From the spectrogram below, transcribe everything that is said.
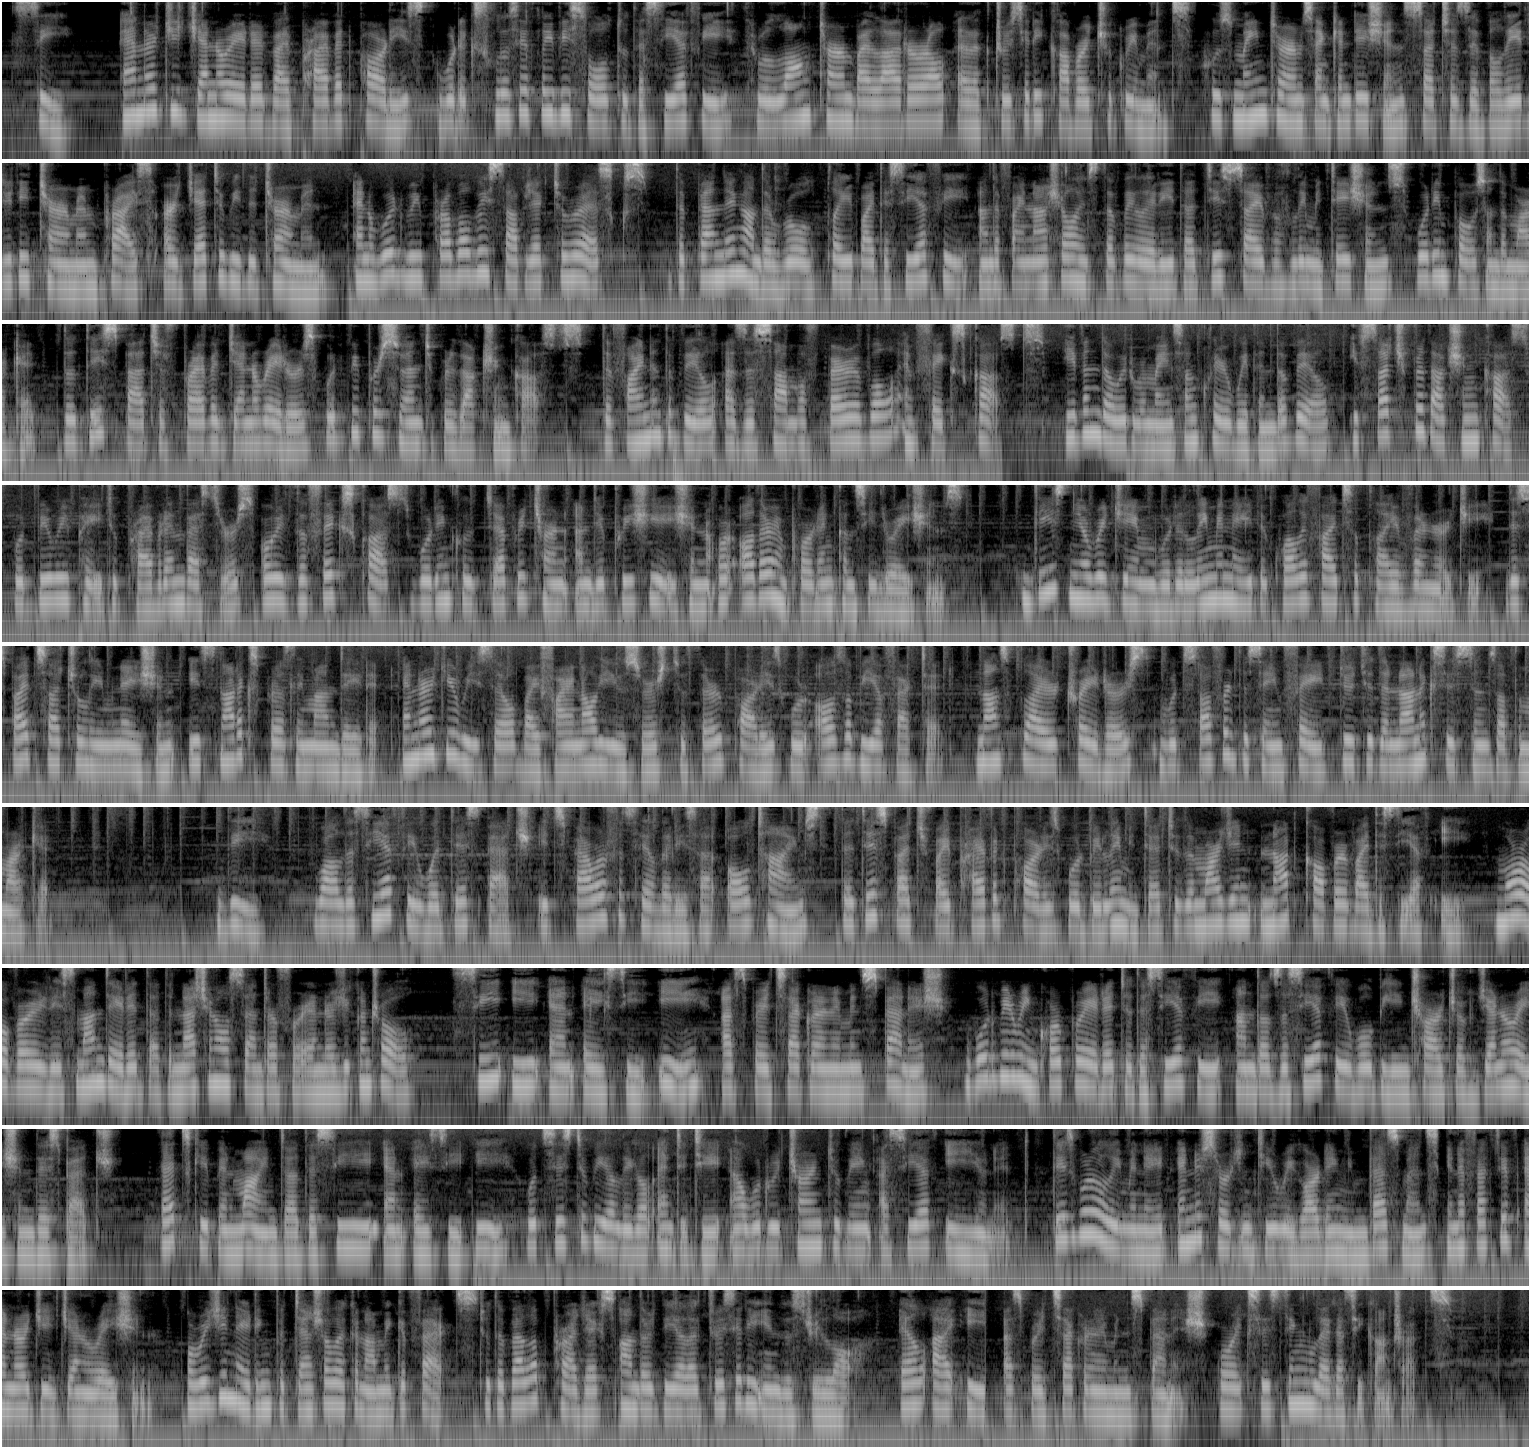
C. Energy generated by private parties would exclusively be sold to the CFE through long term bilateral electricity coverage agreements, whose main terms and conditions, such as the validity term and price, are yet to be determined, and would be probably subject to risks depending on the role played by the CFE and the financial instability that this type of limitations would impose on the market. The dispatch of private generators would be pursuant to production costs, defined in the bill as the sum of variable and fixed costs, even though it remains unclear within the bill if such production costs would be repaid to private investors or if the fixed costs would include debt return and depreciation or other important considerations. This new regime would eliminate the qualified supply of energy. Despite such elimination, it's not expressly mandated. Energy resale by final users to third parties would also be affected. Non supplier traders would suffer the same fate due to the non existence of the market. D. While the CFE would dispatch its power facilities at all times, the dispatch by private parties would be limited to the margin not covered by the CFE. Moreover, it is mandated that the National Center for Energy Control CENACE, as per its acronym in Spanish, would be reincorporated to the CFE and thus the CFE will be in charge of generation dispatch. Let's keep in mind that the CENACE would cease to be a legal entity and would return to being a CFE unit. This would eliminate any certainty regarding investments in effective energy generation, originating potential economic effects to develop projects under the electricity industry law. LIE as per its acronym in Spanish, or existing legacy contracts.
